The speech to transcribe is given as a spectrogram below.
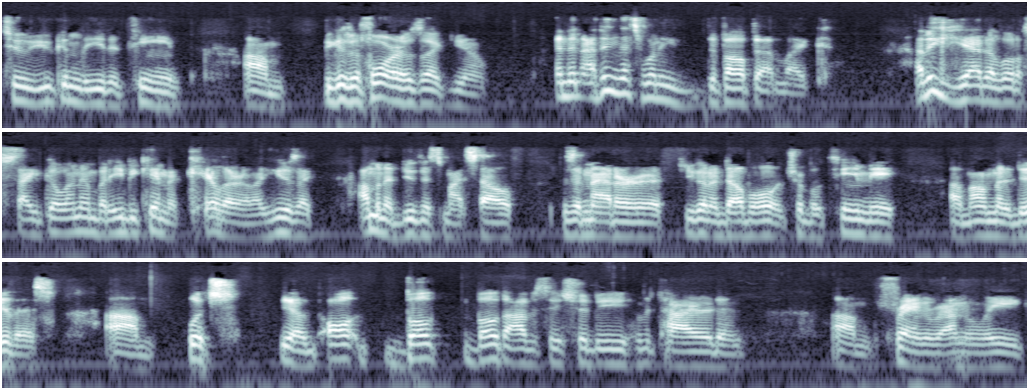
two. You can lead a team. Um, because before it was like you know, and then I think that's when he developed that like, I think he had a little psycho in him, but he became a killer. Like he was like, I'm gonna do this myself. Doesn't matter if you're gonna double or triple team me. Um, I'm gonna do this. Um, which you know, all both both obviously should be retired and um, framed around the league.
